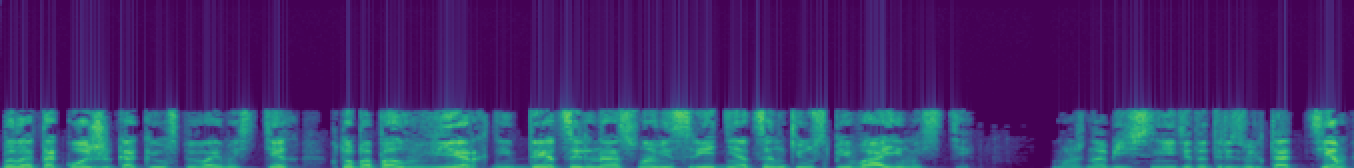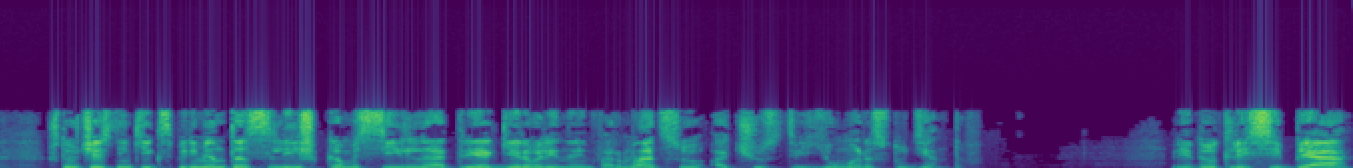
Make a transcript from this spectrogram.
была такой же, как и успеваемость тех, кто попал в верхний децель на основе средней оценки успеваемости – можно объяснить этот результат тем, что участники эксперимента слишком сильно отреагировали на информацию о чувстве юмора студентов. Ведут ли себя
